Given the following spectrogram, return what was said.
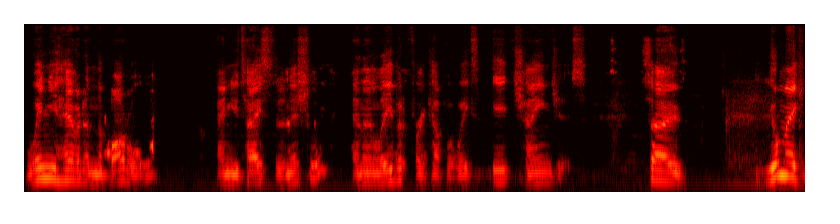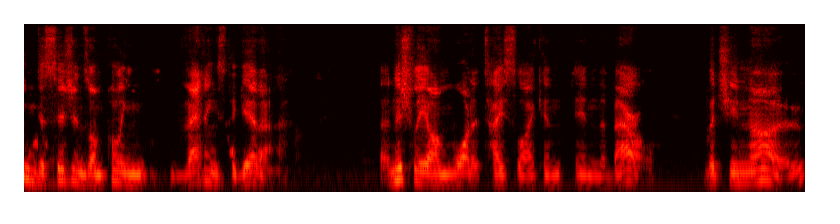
When you have it in the bottle and you taste it initially and then leave it for a couple of weeks, it changes. So you're making decisions on pulling vattings together initially on what it tastes like in, in the barrel, but you know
